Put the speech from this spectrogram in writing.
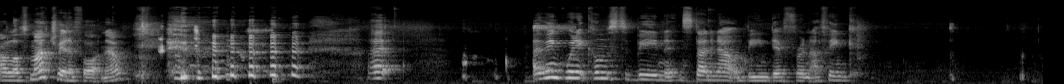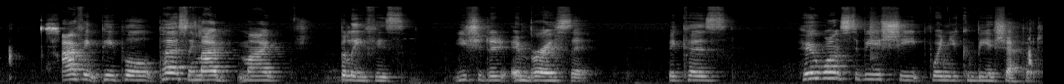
I lost my train of thought now. uh, I think when it comes to being and standing out and being different, I think I think people personally, my my belief is you should embrace it because who wants to be a sheep when you can be a shepherd?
